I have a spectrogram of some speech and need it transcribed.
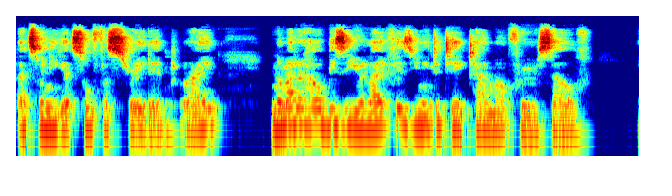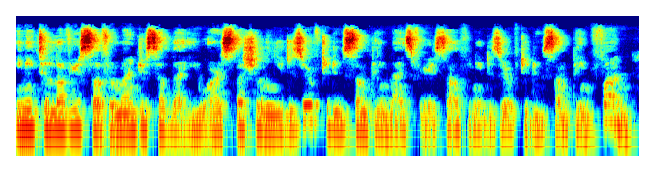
That's when you get so frustrated, right? No matter how busy your life is, you need to take time out for yourself. You need to love yourself, remind yourself that you are special and you deserve to do something nice for yourself and you deserve to do something fun.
